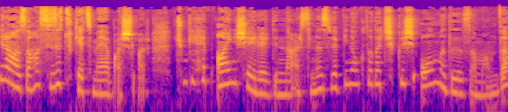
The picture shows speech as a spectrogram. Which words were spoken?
biraz daha sizi tüketmeye başlar. Çünkü hep aynı şeyleri dinlersiniz ve bir noktada çıkış olmadığı zaman da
